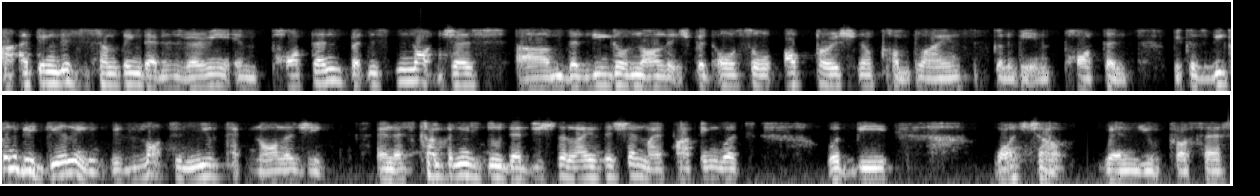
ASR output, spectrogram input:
uh, I think this is something that is very important, but it's not just um, the legal knowledge, but also operational compliance is going to be important because we're going to be dealing with lots of new technology. And as companies do their digitalization, my parting words would be watch out when you process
